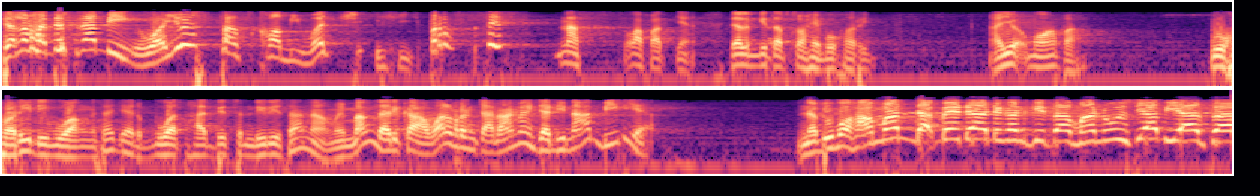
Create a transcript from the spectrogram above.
Dalam hadis Nabi wa yustasqa biwajhihi persis nas lafadznya dalam kitab Sahih Bukhari. Ayo mau apa? Bukhari dibuang saja buat hadis sendiri sana. Memang dari kawal rencananya jadi nabi dia Nabi Muhammad tidak beda dengan kita, manusia biasa.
